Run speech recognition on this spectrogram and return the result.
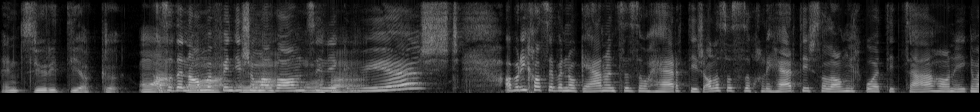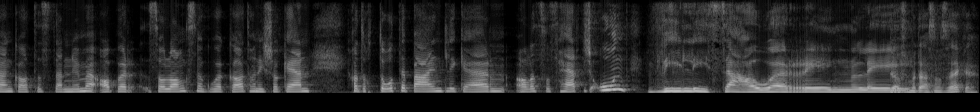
Ein Zürich-Tierkel. Oh, Also den Namen oh, finde ich schon mal wahnsinnig wüst. Aber ich habe es eben noch gerne, wenn es so hart ist. Alles, was so ein bisschen hart ist, solange ich gute Zähne habe, irgendwann geht das dann nicht mehr. Aber solange es noch gut geht, habe ich schon gerne, ich habe doch Totenbeinchen gern, alles, was hart ist. Und Willi Sauerringli. Darf man das noch sagen?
